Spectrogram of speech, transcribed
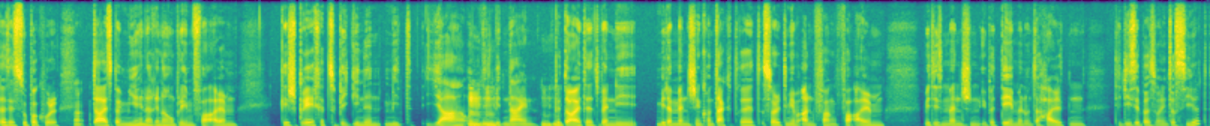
Das ist super cool. Ja. Da ist bei mir in Erinnerung geblieben, vor allem Gespräche zu beginnen mit Ja und Mhm. nicht mit Nein. Mhm. Bedeutet, wenn ich mit einem Menschen in Kontakt trete, sollte ich mich am Anfang vor allem mit diesem Menschen über Themen unterhalten, die diese Person interessiert.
